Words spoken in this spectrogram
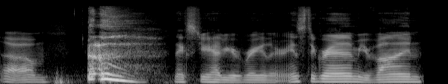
Um, next you have your regular Instagram, your Vine.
